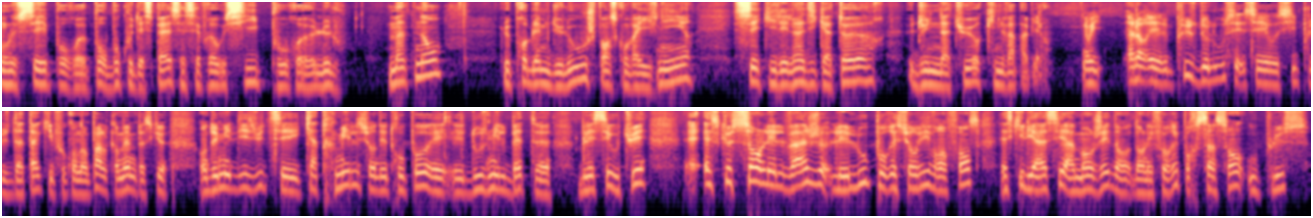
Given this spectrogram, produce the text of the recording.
on le sait pour, pour beaucoup d'espèces et c'est vrai aussi pour le loup. Maintenant, le problème du loup, je pense qu'on va y venir, c'est qu'il est l'indicateur d'une nature qui ne va pas bien. Oui. Alors, plus de loups, c'est aussi plus d'attaques. Il faut qu'on en parle quand même parce que en 2018, c'est 4000 sur des troupeaux et 12 000 bêtes euh, blessées ou tuées. Est-ce que sans l'élevage, les loups pourraient survivre en France? Est-ce qu'il y a assez à manger dans, les forêts pour 500 ou plus?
